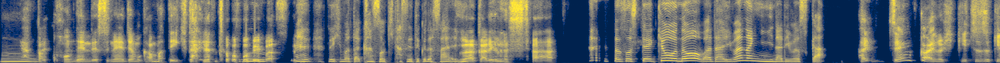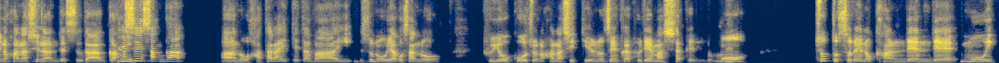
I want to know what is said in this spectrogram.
うんやっぱり混んですね。でも頑張っていきたいなと思います。ぜひまた感想を聞かせてください。わかりました。そして今日の話題は何になりますか？はい。前回の引き続きの話なんですが、学生さんが、あの、働いてた場合、その親御さんの扶養控除の話っていうのを前回触れましたけれども、ちょっとそれの関連でもう一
